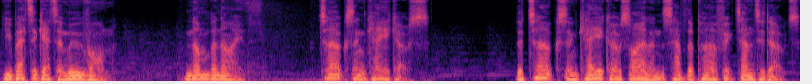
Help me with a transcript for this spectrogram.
You better get a move on. Number 9. Turks and Caicos. The Turks and Caicos Islands have the perfect antidote.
